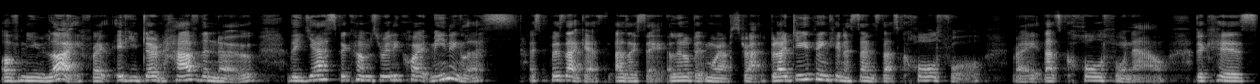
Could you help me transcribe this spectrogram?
of new life, right? If you don't have the no, the yes becomes really quite meaningless. I suppose that gets, as I say, a little bit more abstract. But I do think, in a sense, that's called for, right? That's called for now because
